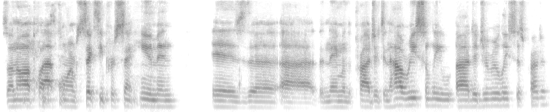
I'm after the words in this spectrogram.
It's on all platforms. Sixty percent human is the uh, the name of the project. And how recently uh, did you release this project?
